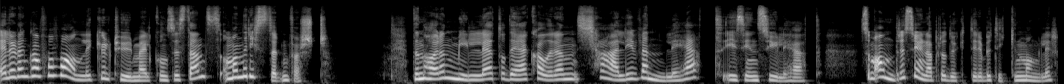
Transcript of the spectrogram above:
eller den kan få vanlig kulturmelkkonsistens om man rister den først. Den har en mildhet og det jeg kaller en kjærlig vennlighet i sin syrlighet, som andre syrna produkter i butikken mangler.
